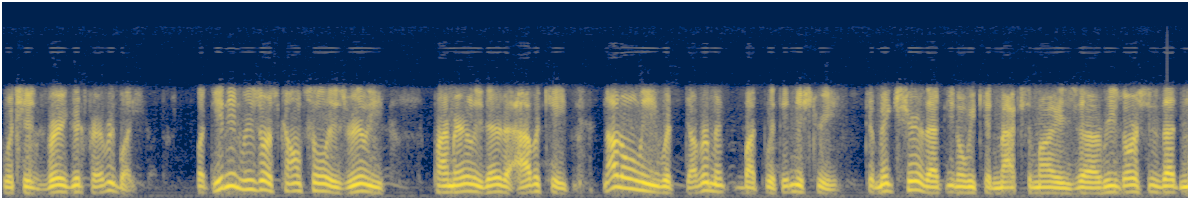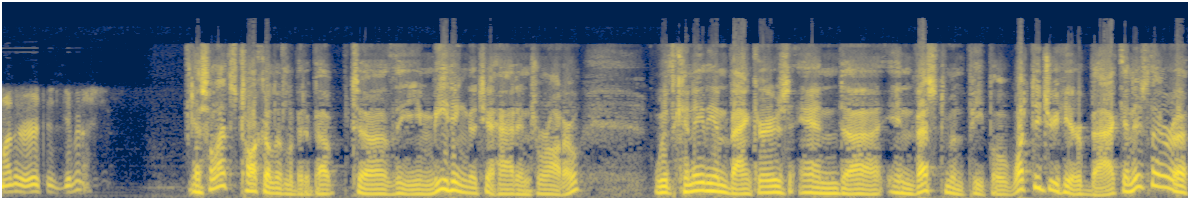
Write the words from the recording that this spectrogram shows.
which is very good for everybody. But the Indian Resource Council is really primarily there to advocate not only with government but with industry to make sure that you know we can maximize uh, resources that Mother Earth has given us. Yeah, so let's talk a little bit about uh, the meeting that you had in Toronto with Canadian bankers and uh, investment people. What did you hear back? And is there a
